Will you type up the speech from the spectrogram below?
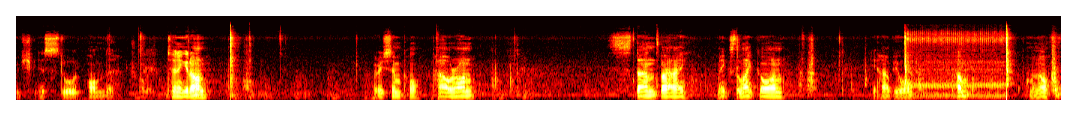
which is stored on the trolley. Turning it on, very simple, power on, standby makes the light go on, you have your pump on and off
